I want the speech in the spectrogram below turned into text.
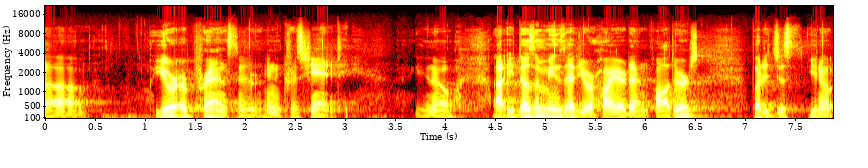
uh, you're a prince in in Christianity. You know, uh, it doesn't mean that you're higher than others, but it just, you know,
